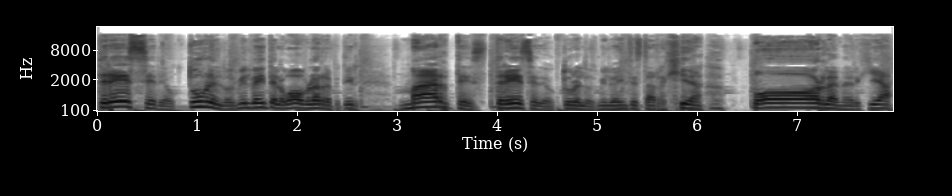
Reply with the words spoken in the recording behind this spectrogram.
13 de octubre del 2020, lo voy a volver a repetir, martes 13 de octubre del 2020 está regida por la energía,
